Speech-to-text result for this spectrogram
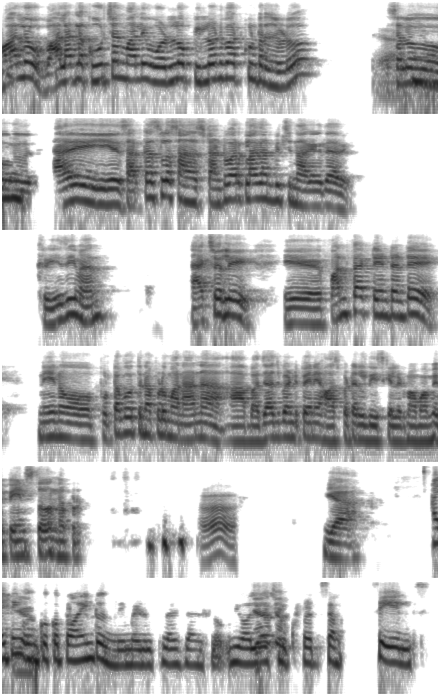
వాళ్ళు వాళ్ళు అట్లా కూర్చొని మళ్ళీ ఒడిలో పిల్లోని పట్టుకుంటారు చూడు. అసలు అది సర్కస్లో స్టంట్ వర్క్ లాగా అనిపించింది నాకైతే అది. Crazy man. Actually fun fact ఏంటంటే నేను పుట్టబోతున్నప్పుడు మా నాన్న ఆ బజాజ్ బండి పైన హాస్పిటల్ తీసుకెళ్ళాడు మా మమ్మీ పెయిన్స్తో ఉన్నప్పుడు యా. I think. ఇంకొక పాయింట్ ఉంది మిడిల్ క్లాస్ దాంట్లో we always look for some sales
